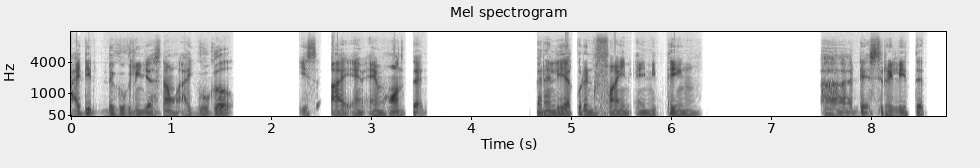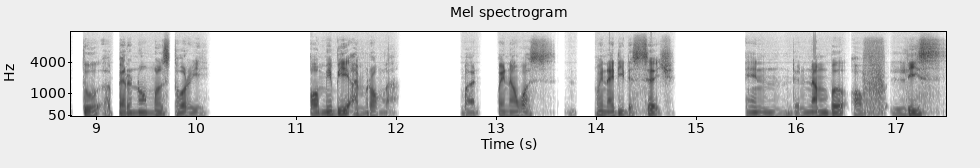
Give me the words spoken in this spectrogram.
I did the Googling just now, I Google, is IMM haunted? Apparently, I couldn't find anything uh, that's related to a paranormal story. Or maybe I'm wrong lah. But when I was, when I did the search and the number of lists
